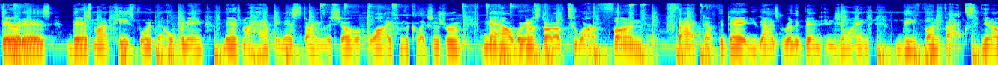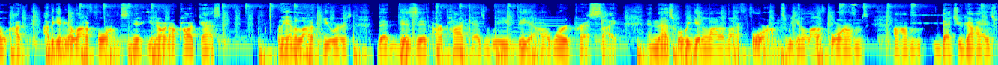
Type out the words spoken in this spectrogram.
there it is. There's my piece for the opening. There's my happiness starting the show live from the collections room. Now we're gonna start off to our fun fact of the day. You guys really been enjoying the fun facts. You know, I've I've been getting a lot of forums. You, you know, in our podcast, we have a lot of viewers that visit our podcast we, via our WordPress site. And that's where we get a lot of our forums. We get a lot of forums um, that you guys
